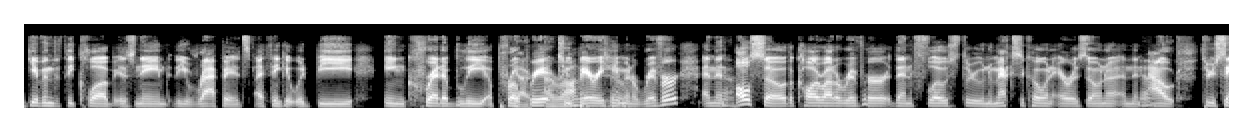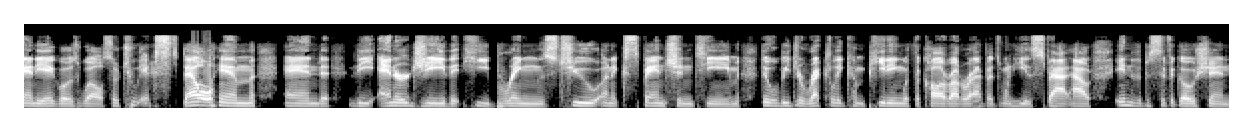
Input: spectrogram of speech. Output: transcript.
given that the club is named the Rapids, I think it would be incredibly appropriate yeah, to bury too. him in a river. And then yeah. also, the Colorado River then flows through New Mexico and Arizona and then yeah. out through San Diego as well. So, to expel him and the energy that he brings to an expansion team that will be directly competing with the Colorado Rapids when he is spat out into the Pacific Ocean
